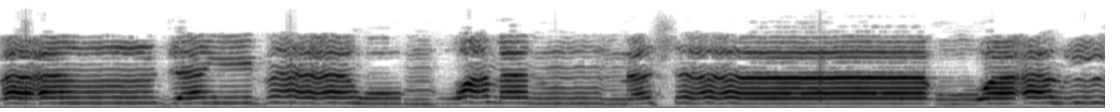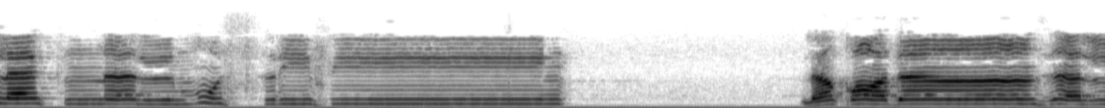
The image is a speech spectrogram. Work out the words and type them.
فأنجيناهم ومن نشاء وأهلكنا المسرفين. لقد أنزلنا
